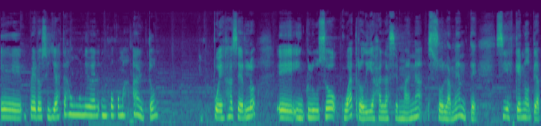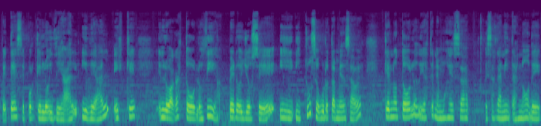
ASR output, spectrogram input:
Eh, pero si ya estás en un nivel un poco más alto, puedes hacerlo eh, incluso cuatro días a la semana solamente, si es que no te apetece, porque lo ideal, ideal es que lo hagas todos los días, pero yo sé, y, tú seguro también sabes, que no todos los días tenemos esa, esas ganitas, ¿no? De,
